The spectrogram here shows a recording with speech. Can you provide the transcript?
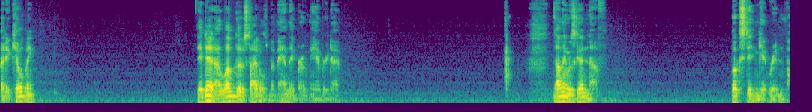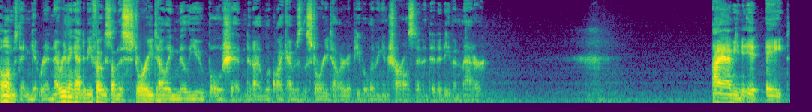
But it killed me. It did. I loved those titles, but man, they broke me every day. Nothing was good enough books didn't get written, poems didn't get written. Everything had to be focused on this storytelling milieu bullshit. Did I look like I was the storyteller to people living in Charleston, and did it even matter? I, I mean, it ate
